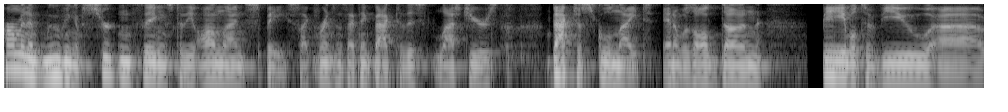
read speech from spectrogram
permanent moving of certain things to the online space. Like, for instance, I think back to this last year's back to school night, and it was all done being able to view uh,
